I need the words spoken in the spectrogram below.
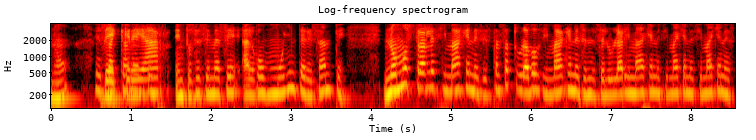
¿No? De crear. Entonces se me hace algo muy interesante. No mostrarles imágenes, están saturados de imágenes en el celular, imágenes, imágenes, imágenes.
